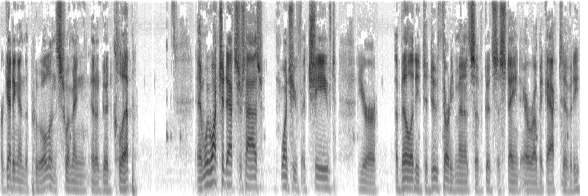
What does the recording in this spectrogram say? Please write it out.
or getting in the pool and swimming at a good clip. And we want you to exercise once you've achieved your ability to do 30 minutes of good sustained aerobic activity,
